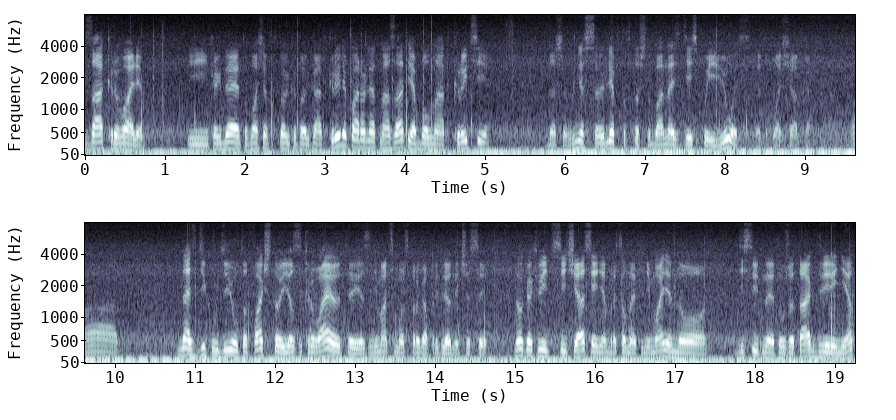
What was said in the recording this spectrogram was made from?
закрывали. И когда эту площадку только-только открыли пару лет назад, я был на открытии. Даже внес свою лепту в то, чтобы она здесь появилась, эта площадка. А, нас дико удивил тот факт, что ее закрывают, и заниматься может строго определенные часы. Но, как видите, сейчас я не обратил на это внимания, но действительно это уже так, двери нет.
